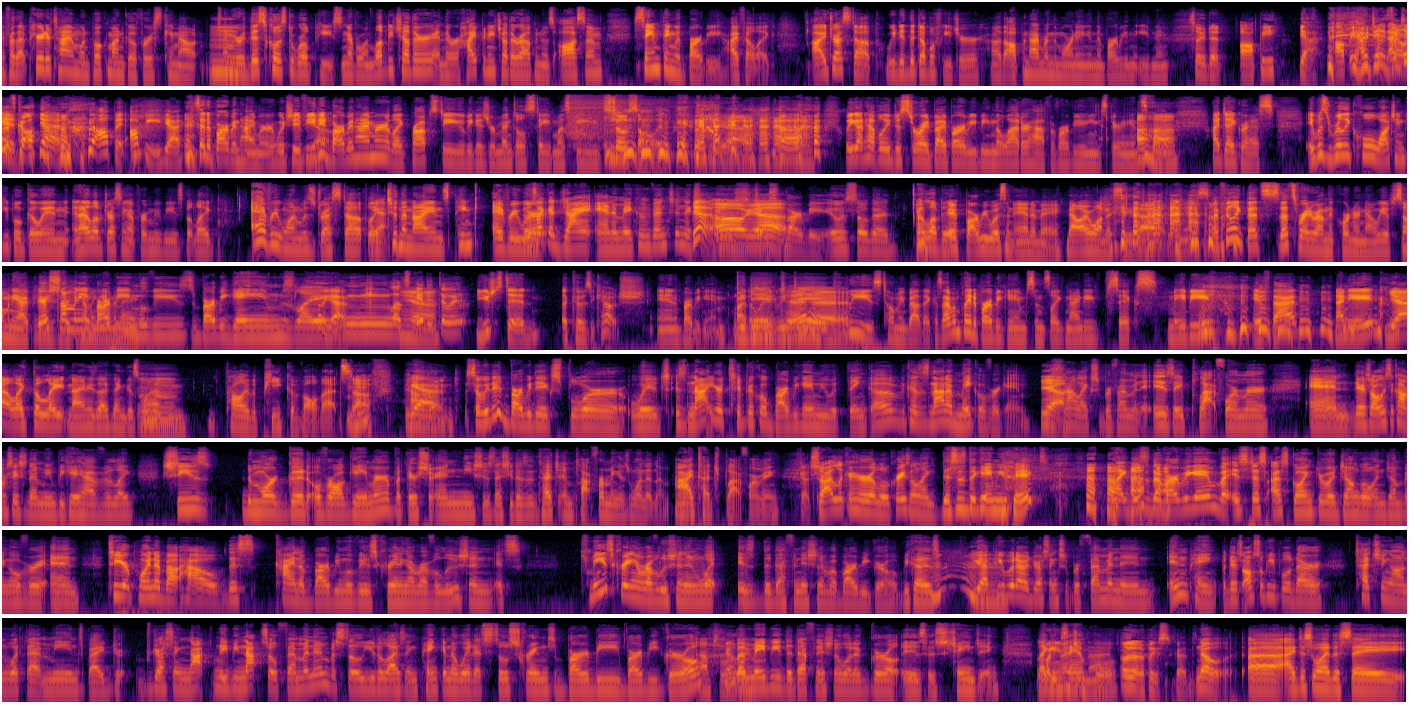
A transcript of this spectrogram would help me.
For that period of time when Pokemon Go first came out, and we mm. were this close to world peace, and everyone loved each other, and they were hyping each other up, and it was awesome. Same thing with Barbie. I felt like I dressed up. We did the double feature: uh, the Oppenheimer in the morning, and then Barbie in the evening. so you did Oppie? Yeah, Oppie. I did. I did. called? Yeah, Oppie. Oppie. Yeah, instead of Barbenheimer. Which, if you Yeah. did Barbenheimer, like props to you because your mental state must be so solid. Yeah. we got heavily destroyed by Barbie being the latter half of our viewing experience. Uh-huh. But I digress. It was really cool watching people go in, and I love dressing up for movies, but like everyone was dressed up, like Yeah. to the nines, pink everywhere. It was like a giant anime convention, except Yeah. it was Oh, yeah. just Barbie. It was so good. I loved it. If Barbie was an anime, now I want to see that. I feel like that's that's right around the corner now. We have so many IPs. There's so many Barbie anime. movies, Barbie games. Like, yeah. mm, let's Yeah. get into it. You just did a cozy couch and a Barbie game. By We the way, did, we did. did. Please tell me about that because I haven't played a Barbie game since like '96, maybe, if that. '98. yeah, like the late 90s, I think, is when probably the peak of all that mm-hmm. stuff happened. Yeah. So we did Barbie the Explorer, which is not your typical Barbie game you would think of because it's not a makeover game. Yeah. It's not like super feminine. It is a platformer. And there's always a conversation that me and BK have like she's the more good overall gamer, but there's certain niches that she doesn't touch, and platforming is one of them. I mm-hmm. touch platforming. Gotcha. So I look at her a little crazy. I'm like, this is the game you picked? like this is the Barbie game, but it's just us going through a jungle and jumping over it. And to your point about how this kind of Barbie movie is creating a revolution, it's to me it's creating a revolution in what is the definition of a Barbie girl because you have people that are dressing super feminine in pink, but there's also people that are touching on what that means by dr- dressing not maybe not so feminine but still utilizing pink in a way that still screams Barbie Barbie girl Absolutely. but maybe the definition of what a girl is is changing like Funny example. Oh no, please go ahead. no, uh, I just wanted to say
